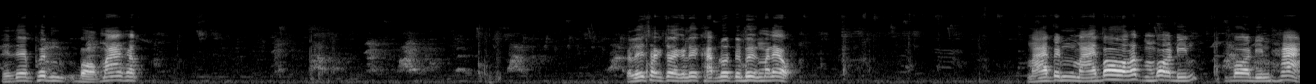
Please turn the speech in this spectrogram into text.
เห็นแต่เพิ่อนบอกมาครับ ก็เลยสั่งจอยก็เลยขับรถไปเบิ่งมาแล้วหมายเป็นหมายบ่อครับบ่อดิน บอดินห้าง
